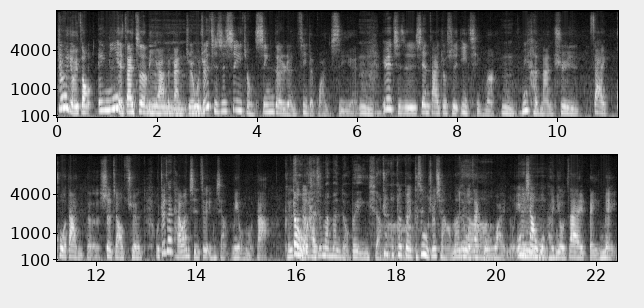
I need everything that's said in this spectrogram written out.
就会有一种，哎，你也在这里呀的感觉。我觉得其实是一种新的人际的关系，耶，嗯，因为其实现在就是疫情嘛，嗯，你很难去再扩大你的社交圈。我觉得在台湾其实这个影响没有那么大。可是，但我们还是慢慢的有被影响。对对对对，可是你就想，那如果在国外呢？因为像我朋友在北美，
